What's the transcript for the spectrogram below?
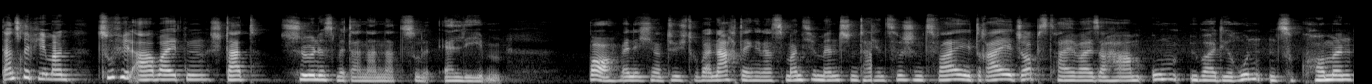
Dann schrieb jemand, zu viel arbeiten statt Schönes miteinander zu erleben. Boah, wenn ich natürlich drüber nachdenke, dass manche Menschen inzwischen zwei, drei Jobs teilweise haben, um über die Runden zu kommen,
